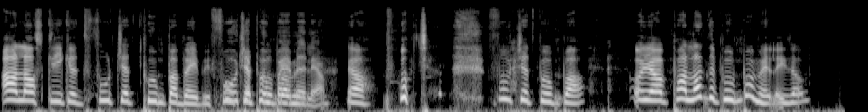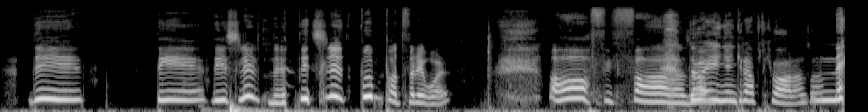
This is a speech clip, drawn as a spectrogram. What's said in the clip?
Alla har skrikit fortsätt pumpa baby, fortsätt, fortsätt pumpa baby." Emilia. Ja, fortsätt, fortsätt pumpa. Och jag pallar inte pumpa mig liksom. Det, det, det är slut nu, det är slutpumpat för i år. Åh fy fan alltså. Du har ingen kraft kvar alltså. Nej,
